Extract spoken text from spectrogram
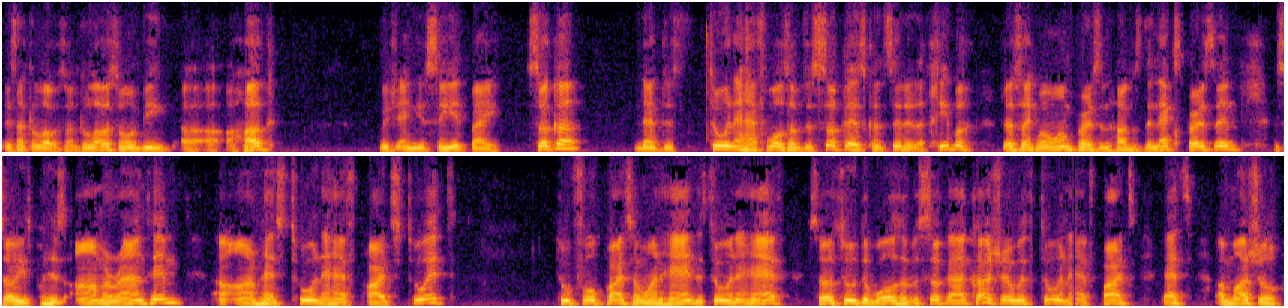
is not the lowest one. The lowest one would be a, a, a hug, which and you see it by sukkah, that the two and a half walls of the sukkah is considered a chibuk, just like when one person hugs the next person, so he's put his arm around him. An arm has two and a half parts to it. Two full parts on one hand is two and a half. So too the walls of a sukkah are kosher with two and a half parts. That's a marshal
